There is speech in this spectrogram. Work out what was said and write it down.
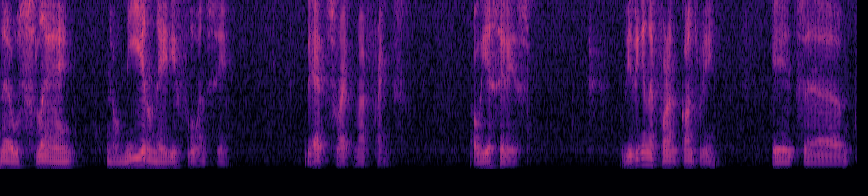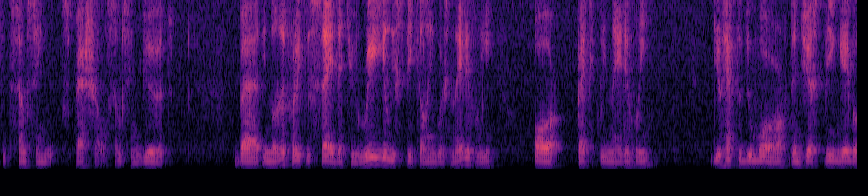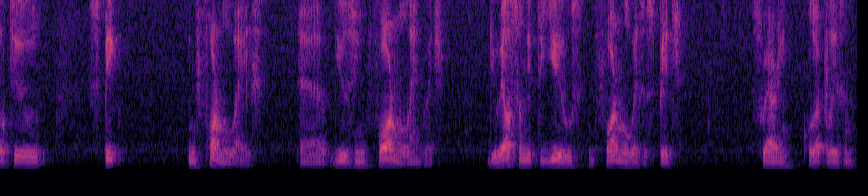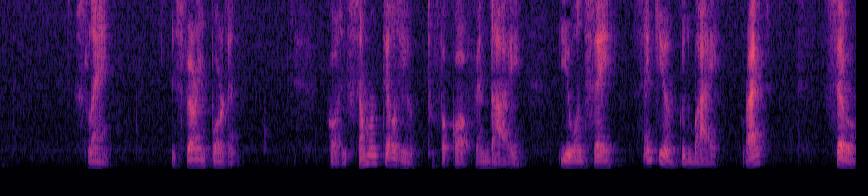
no slang, no near native fluency. That's right, my friends. Oh, yes, it is. Living in a foreign country, it's, uh, it's something special, something good. But in order for you to say that you really speak a language natively or practically natively, you have to do more than just being able to speak in formal ways, uh, using formal language. You also need to use informal ways of speech, swearing, colloquialism, slang. It's very important. Because if someone tells you to fuck off and die, you won't say, thank you, goodbye, right? So,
